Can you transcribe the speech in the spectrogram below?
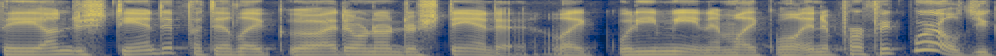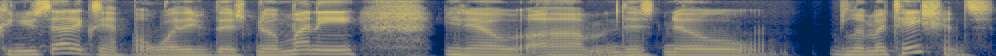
they understand it but they're like oh, i don't understand it like what do you mean i'm like well in a perfect world you can use that example whether there's no money you know um, there's no limitations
